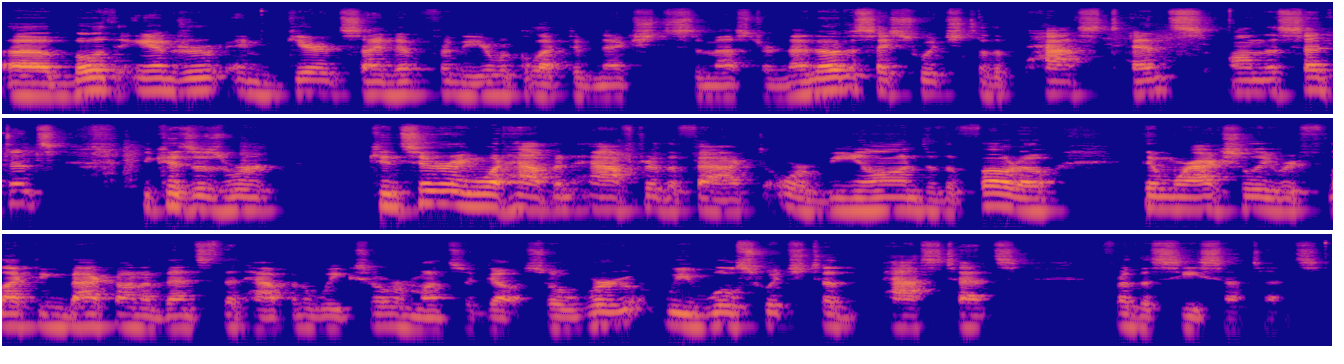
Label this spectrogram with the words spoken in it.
Uh, both Andrew and Garrett signed up for the yearbook elective next semester. Now, notice I switched to the past tense on the sentence because as we're considering what happened after the fact or beyond the photo, then we're actually reflecting back on events that happened weeks or months ago. So we're we will switch to past tense for the C sentence,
